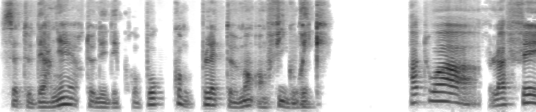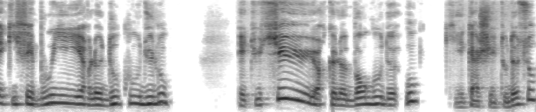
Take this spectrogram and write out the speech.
cette dernière tenait des propos complètement amphigoriques. À toi, la fée qui fait bouillir le doux coup du loup. Es-tu sûr que le bon goût de hou, qui est caché tout dessous,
